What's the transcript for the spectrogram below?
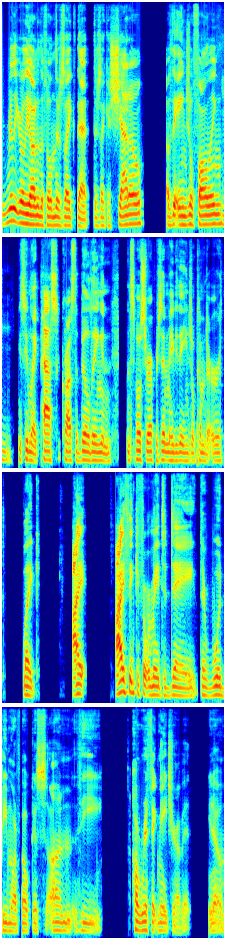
really early on in the film. There's like that. There's like a shadow of the angel falling. Mm. You see him like pass across the building and and supposed to represent maybe the angel coming to Earth. Like I I think if it were made today, there would be more focus on the horrific nature of it. You know,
